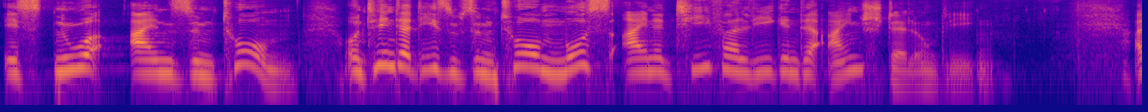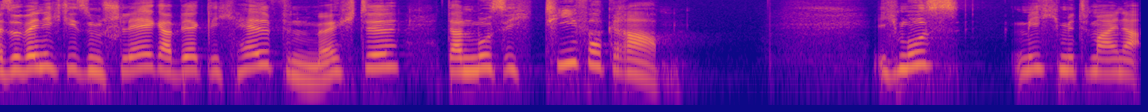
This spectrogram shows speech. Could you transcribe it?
ist nur ein Symptom. Und hinter diesem Symptom muss eine tiefer liegende Einstellung liegen. Also wenn ich diesem Schläger wirklich helfen möchte, dann muss ich tiefer graben. Ich muss mich mit meiner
